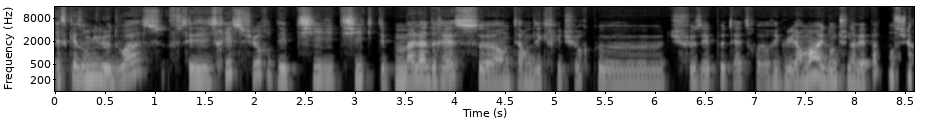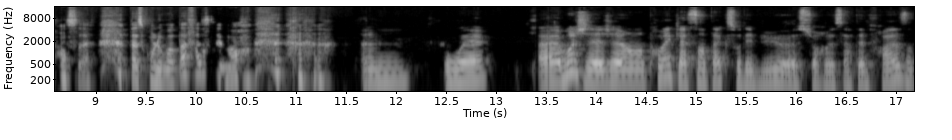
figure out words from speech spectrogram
Est-ce qu'elles ont mis le doigt, ces éditrices, sur des petits tics, des maladresses euh, en termes d'écriture que tu faisais peut-être euh, régulièrement et dont tu n'avais pas conscience? Parce qu'on le voit pas forcément Ouais. moi, j'ai un problème avec la syntaxe au début sur certaines phrases.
